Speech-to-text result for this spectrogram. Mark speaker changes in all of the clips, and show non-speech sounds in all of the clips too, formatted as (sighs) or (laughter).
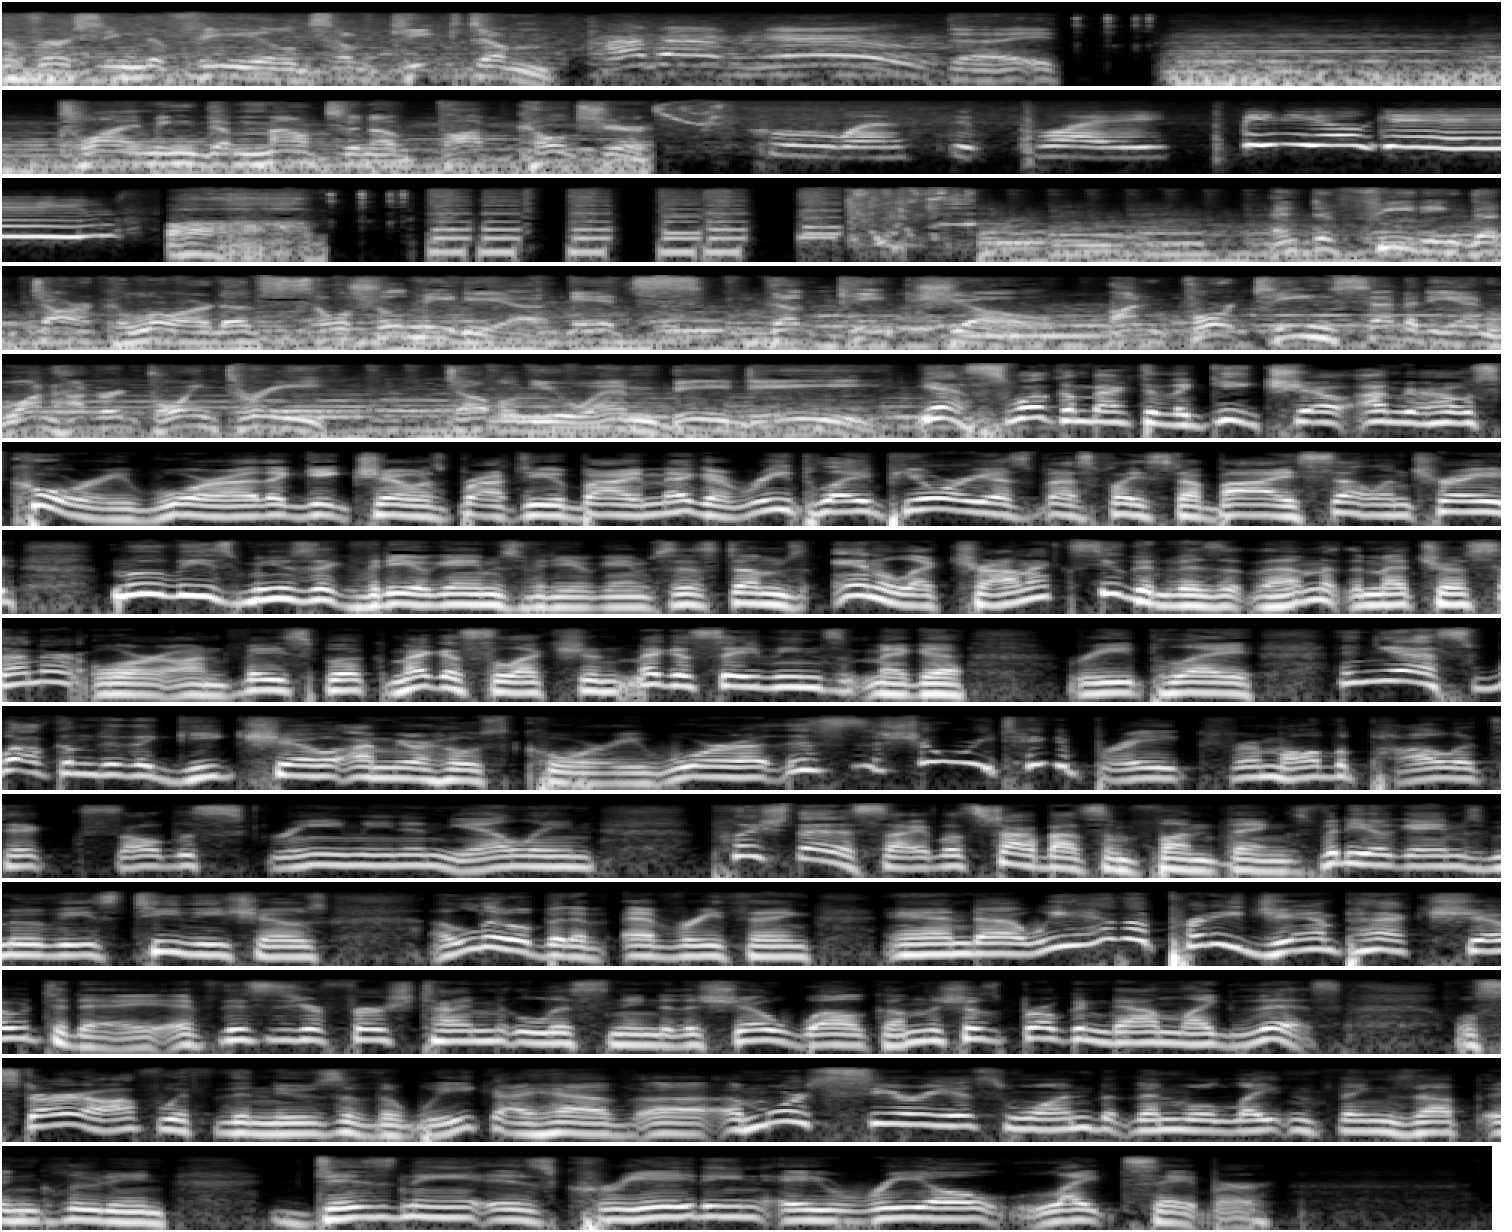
Speaker 1: traversing the fields of geekdom.
Speaker 2: How about news?
Speaker 1: Uh, it- climbing the mountain of pop culture.
Speaker 3: Who wants to play video games?
Speaker 1: Oh. Defeating the dark lord of social media. It's The Geek Show on 1470 and 100.3 WMBD.
Speaker 4: Yes, welcome back to the Geek Show. I'm your host, Corey Wara. The Geek Show is brought to you by Mega Replay, Peoria's best place to buy, sell, and trade movies, music, video games, video game systems, and electronics. You can visit them at the Metro Center or on Facebook, Mega Selection, Mega Savings, Mega Replay. And yes, welcome to the Geek Show. I'm your host, Corey Wara. This is a show where we take a break from all the politics, all the screaming and yelling. Push that aside. Let's talk about some fun things. Video games, movies, TV shows, a little bit of everything. And uh, we have a pretty jam-packed show today. If this is your first time listening to the show, welcome. The show's broken down like this. We'll start off with the news of the week. I have uh, a more serious one, but then we'll lighten things up, including Disney is creating a real lightsaber.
